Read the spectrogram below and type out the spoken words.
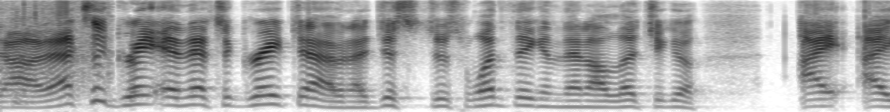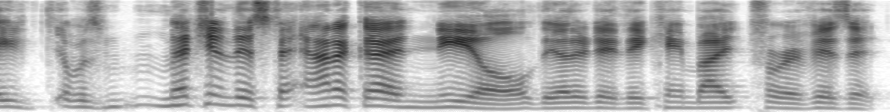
that's a great and that's a great job. And I just just one thing, and then I'll let you go. I I was mentioning this to Annika and Neil the other day. They came by for a visit.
